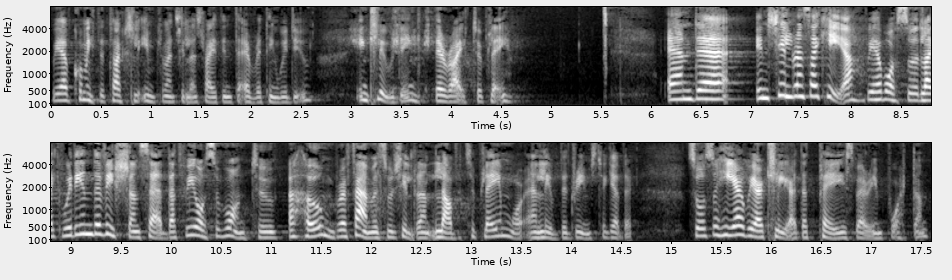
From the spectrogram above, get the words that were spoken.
We have committed to actually implement children's rights into everything we do, including their right to play. And uh, in Children's IKEA, we have also, like within the vision, said that we also want to a home where families with children love to play more and live their dreams together. So also here we are clear that play is very important.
